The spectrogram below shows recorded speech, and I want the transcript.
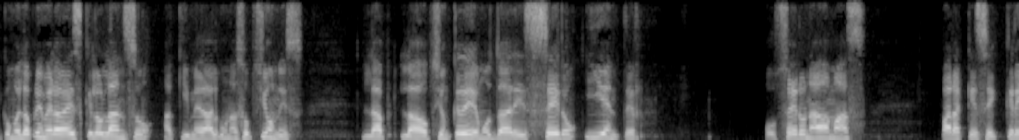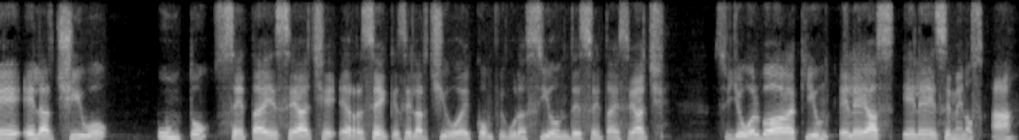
Y como es la primera vez que lo lanzo, aquí me da algunas opciones. La, opción que debemos dar es 0 y Enter, o 0 nada más, para que se cree el archivo .zshrc, que es el archivo de configuración de ZSH. Si yo vuelvo a dar aquí un ls-a,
